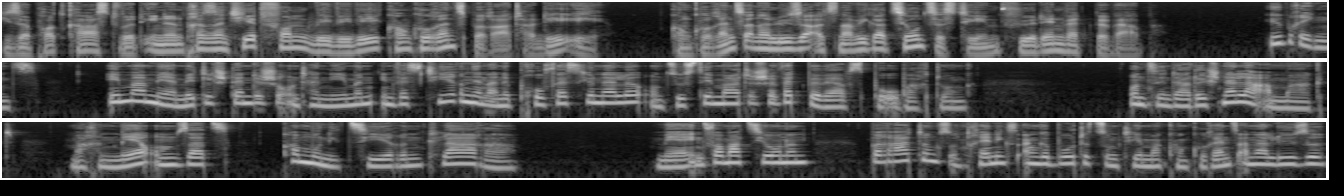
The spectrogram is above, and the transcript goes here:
Dieser Podcast wird Ihnen präsentiert von www.konkurrenzberater.de. Konkurrenzanalyse als Navigationssystem für den Wettbewerb. Übrigens, immer mehr mittelständische Unternehmen investieren in eine professionelle und systematische Wettbewerbsbeobachtung und sind dadurch schneller am Markt, machen mehr Umsatz, kommunizieren klarer. Mehr Informationen, Beratungs- und Trainingsangebote zum Thema Konkurrenzanalyse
